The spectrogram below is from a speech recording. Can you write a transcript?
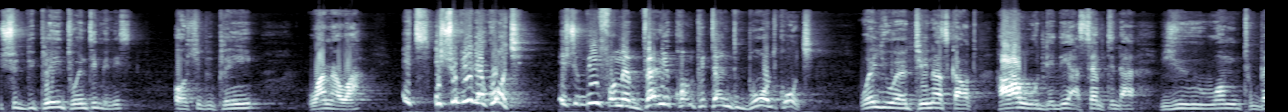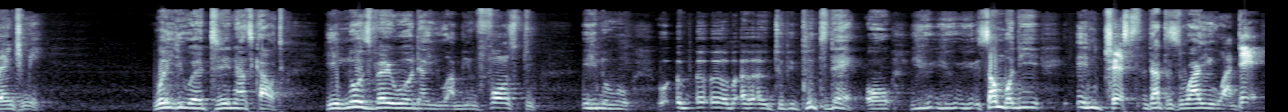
should be playing 20 minutes or should be playing one hour, it's it should be the coach. It should be from a very competent board coach. When you were a trainer scout, how would they accept that you want to bench me? When you were a trainer scout he knows very well that you have been forced to you know uh, uh, uh, uh, to be put there or you, you, you somebody interest that is why you are there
